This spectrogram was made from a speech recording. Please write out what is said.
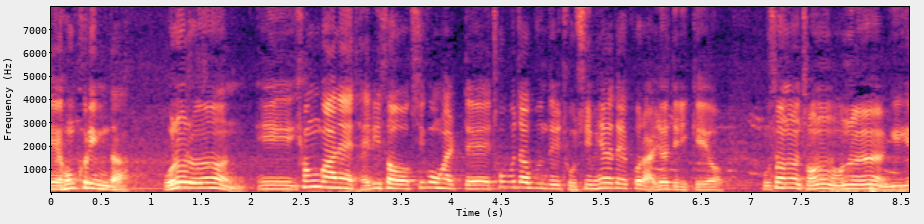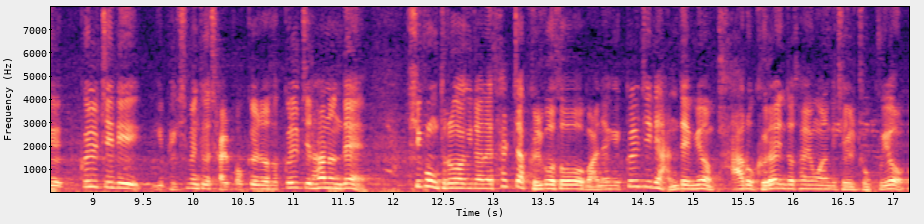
예, 홍클입니다. 오늘은 이 현관에 대리석 시공할 때 초보자분들이 조심해야 될 걸 알려드릴게요. 우선은 저는 오늘 이게 끌질이 이게 백시멘트가 잘 벗겨져서 끌질 하는데 시공 들어가기 전에 살짝 긁어서 만약에 끌질이 안 되면 바로 그라인더 사용하는 게 제일 좋고요.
